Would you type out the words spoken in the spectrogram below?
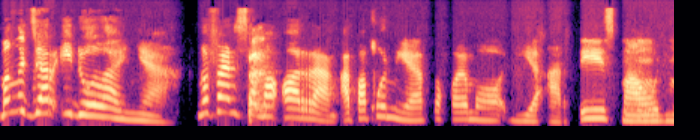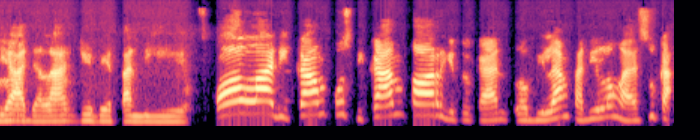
mengejar idolanya. Ngefans sama orang, apa pun ya. Pokoknya mau dia artis, mau Mhm. dia adalah gebetan di sekolah, di kampus, di kantor gitu kan. Lo bilang tadi lo gak suka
